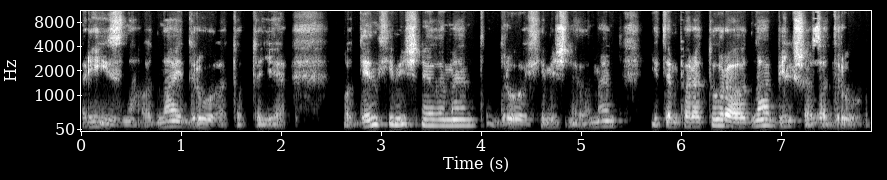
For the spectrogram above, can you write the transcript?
різна, одна і друга, тобто є один хімічний елемент, другий хімічний елемент, і температура одна більша за другу.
